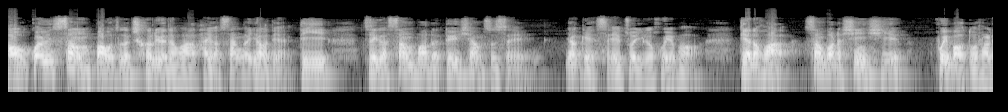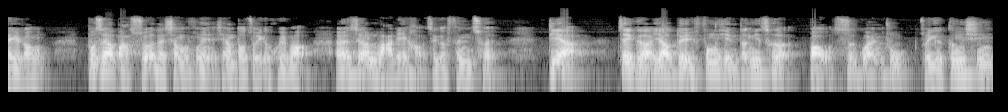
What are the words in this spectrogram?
好，关于上报这个策略的话，它有三个要点。第一，这个上报的对象是谁，要给谁做一个汇报。第二的话，上报的信息汇报多少内容，不是要把所有的项目风险项都做一个汇报，而是要拿捏好这个分寸。第二，这个要对风险登记册保持关注，做一个更新。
